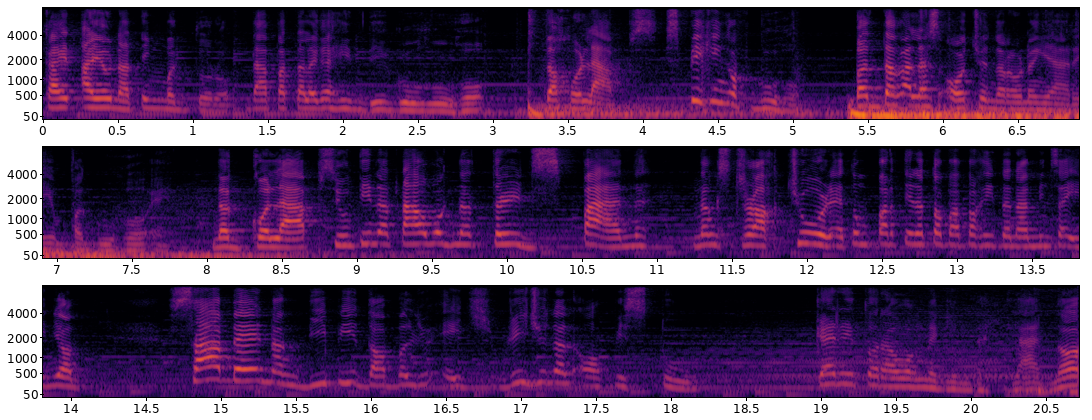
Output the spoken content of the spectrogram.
kahit ayaw nating magturo, dapat talaga hindi guguho. The collapse. Speaking of guho, bandang alas 8 na raw nangyari yung pagguho eh. Nag-collapse yung tinatawag na third span ng structure. Itong parte na to papakita namin sa inyo. Sabi ng DPWH Regional Office 2, ganito raw ang naging dahilan, no?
